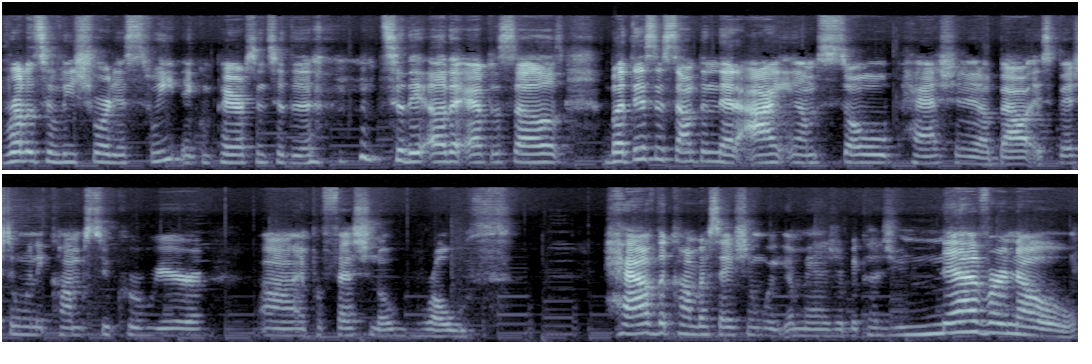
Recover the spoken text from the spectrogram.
Relatively short and sweet in comparison to the to the other episodes, but this is something that I am so passionate about, especially when it comes to career uh, and professional growth. Have the conversation with your manager because you never know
